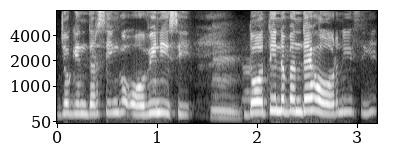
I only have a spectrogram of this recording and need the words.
ਜੋਗਿੰਦਰ ਸਿੰਘ ਉਹ ਵੀ ਨਹੀਂ ਸੀ। ਦੋ ਤਿੰਨ ਬੰਦੇ ਹੋਰ ਨਹੀਂ ਸੀ।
